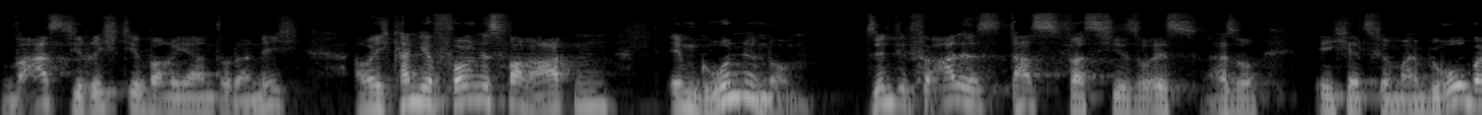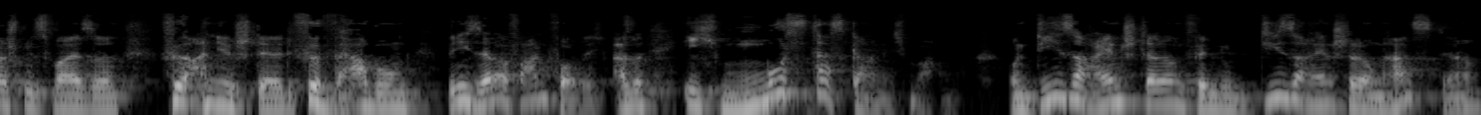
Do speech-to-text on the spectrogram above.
war es die richtige Variante oder nicht. Aber ich kann dir Folgendes verraten. Im Grunde genommen sind wir für alles das, was hier so ist. Also ich jetzt für mein Büro beispielsweise, für Angestellte, für Werbung, bin ich selber verantwortlich. Also ich muss das gar nicht machen. Und diese Einstellung, wenn du diese Einstellung hast, ja,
